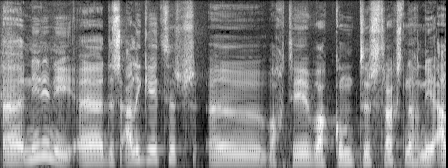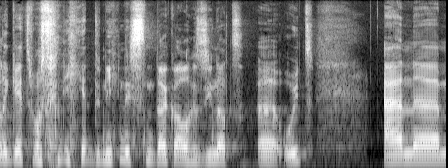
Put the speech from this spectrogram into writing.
Eh, nee, nee, nee. Eh, dus Alligator... eh, wacht, hé, wat komt er straks nog? Nee, Alligator was de, enige dat ik al gezien had eh, ooit. En ehm,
